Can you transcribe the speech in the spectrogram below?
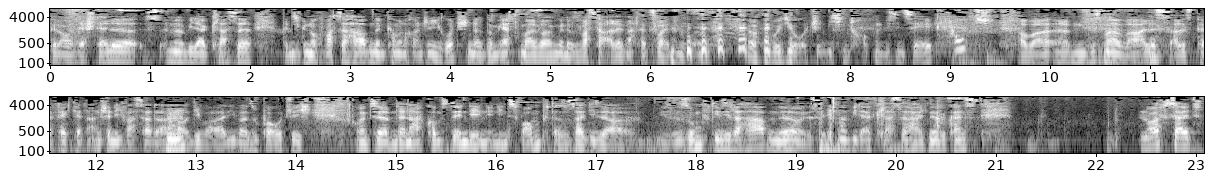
genau an der Stelle, ist immer wieder klasse. Wenn sie genug Wasser haben, dann kann man noch anständig rutschen. Dann beim ersten Mal war irgendwie das Wasser alle nach der zweiten Runde. Obwohl die Rutsche ein bisschen trocken, ein bisschen zäh. Aber ähm, diesmal war alles alles perfekt. Die hatten anständig Wasser da, die war die war super rutschig. Und ähm, danach kommst du in den in den Swamp. Das ist halt dieser dieser Sumpf, den sie da haben. Ne? Und ist immer wieder klasse halt. Ne? Du kannst läufst halt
